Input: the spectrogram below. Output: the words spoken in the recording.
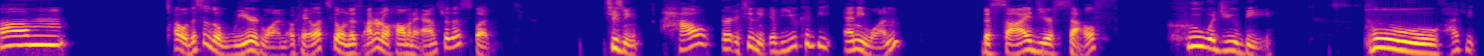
Um, oh, this is a weird one. Okay, let's go on this. I don't know how I'm going to answer this, but excuse me. How, or excuse me, if you could be anyone besides yourself, who would you be? Ooh, if I could be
